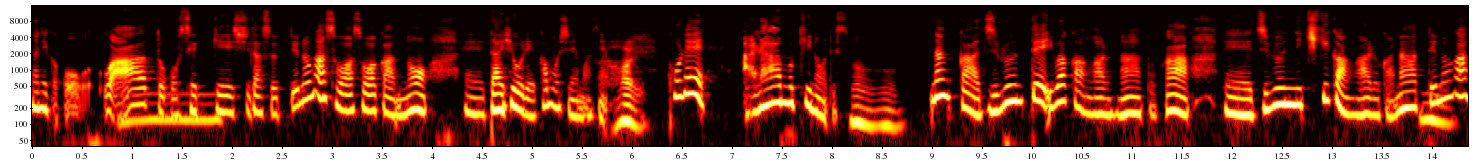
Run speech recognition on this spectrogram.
何かこう、わーっとこう設計し出すっていうのが、そわそわ感の、えー代表例かもしれません。はい。これ、アラーム機能です。うんうん。なんか自分って違和感があるなとか、えー自分に危機感があるかなっていうのが、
